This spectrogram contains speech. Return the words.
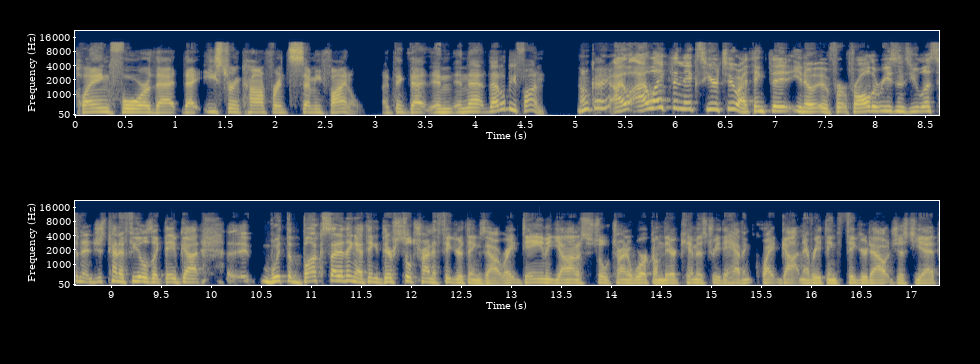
playing for that that Eastern Conference semifinal. I think that and and that that'll be fun. Okay. I, I like the Knicks here too. I think that, you know, for, for all the reasons you listen, it just kind of feels like they've got uh, with the Bucks side of thing, I think they're still trying to figure things out, right? Dame and Giannis are still trying to work on their chemistry. They haven't quite gotten everything figured out just yet.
